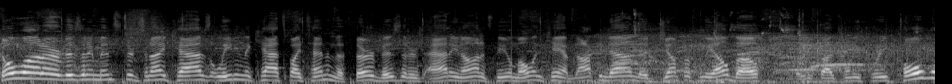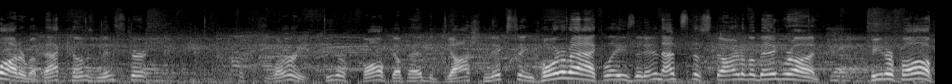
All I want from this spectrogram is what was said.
Coldwater visiting Minster tonight. Cavs leading the Cats by 10 in the third. Visitors adding on. It's Neil Mullenkamp knocking down the jumper from the elbow. 35-23 Coldwater, but back comes Minster. Flurry. Peter Falk up ahead to Josh Nixon. Quarterback lays it in. That's the start of a big run. Peter Falk.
